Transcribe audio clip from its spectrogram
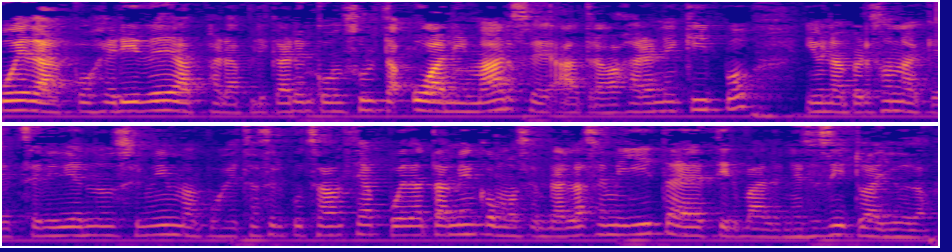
pueda coger ideas para aplicar en consulta o animarse a trabajar en equipo y una persona que esté viviendo en sí misma pues estas circunstancias pueda también como sembrar la semillita y decir, vale, necesito ayuda.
